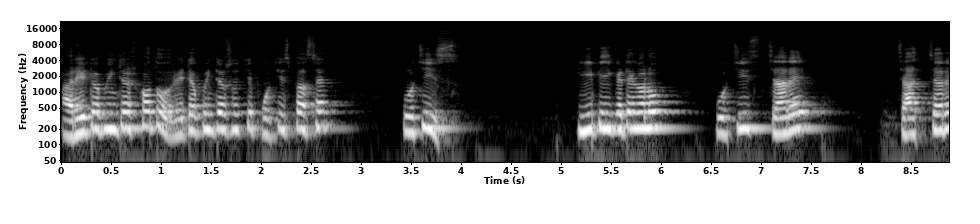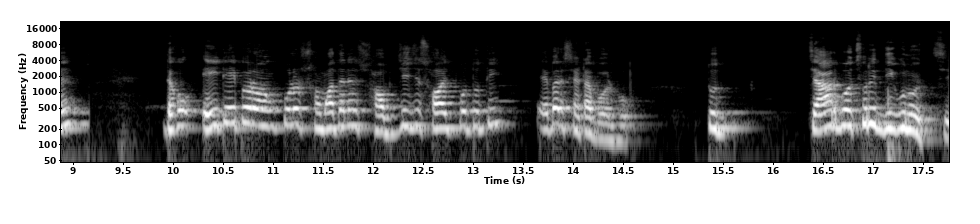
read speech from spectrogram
আর রেট অফ ইন্টারেস্ট কত? রেট অফ ইন্টারেস্ট হচ্ছে পঁচিশ পার্সেন্ট পঁচিশ। পি পি কেটে গেল, পঁচিশ চারে, চার চারে দেখো, এই টাইপের অঙ্কগুলোর সমাধানের সবচেয়ে যে সহজ পদ্ধতি, এবার সেটা বলব। তো চার বছরে দ্বিগুণ হচ্ছে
